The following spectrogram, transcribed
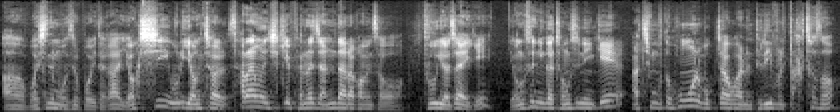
아 멋있는 모습을 보이다가 역시 우리 영철 사람은 쉽게 변하지 않는다라고 하면서 두 여자에게 영순이가 정순이께 아침부터 홍어를 먹자고 하는 드립을 딱 쳐서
